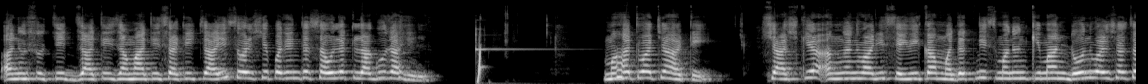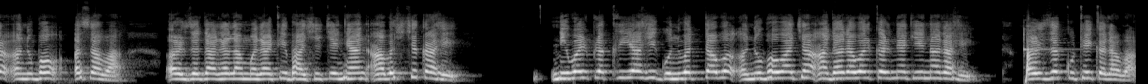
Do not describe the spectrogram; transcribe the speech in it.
अनुसूचित जाती जमातीसाठी चाळीस वर्षेपर्यंत सवलत लागू राहील. महत्त्वाच्या अटी. शासकीय अंगणवाडी सेविका मदतनीस म्हणून किमान दोन वर्षाचा अनुभव असावा. अर्जदाराला मराठी भाषेचे ज्ञान आवश्यक आहे. निवड प्रक्रिया ही गुणवत्ता व अनुभवाच्या आधारावर करण्यात येणार आहे. अर्ज कुठे करावा?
